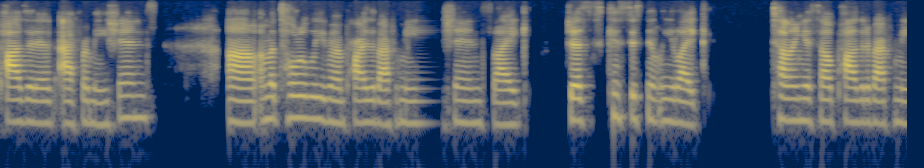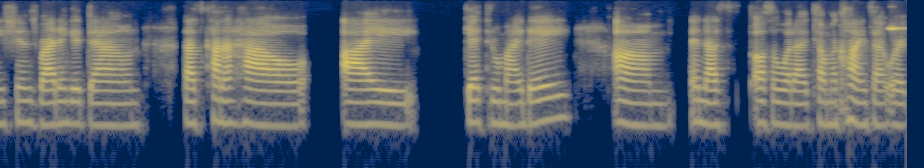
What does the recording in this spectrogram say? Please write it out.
positive affirmations. Um, I'm a total believer in positive affirmations, like just consistently like telling yourself positive affirmations, writing it down. That's kind of how I get through my day. Um, and that's also what I tell my clients at work.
